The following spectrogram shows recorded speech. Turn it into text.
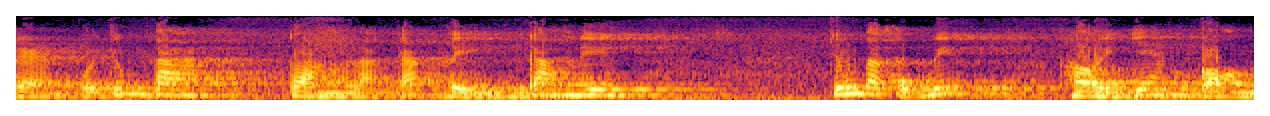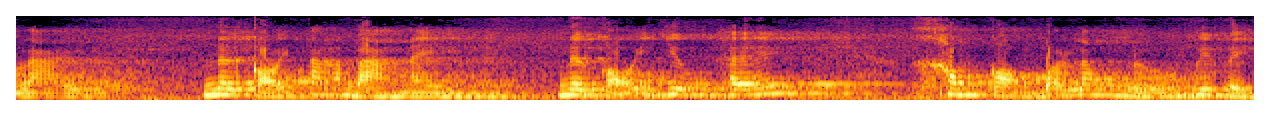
tràng của chúng ta, toàn là các vị cao niên. Chúng ta cũng biết thời gian còn lại, nơi cõi ta bà này, nơi cõi dương thế không còn bao lâu nữa, quý vị.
